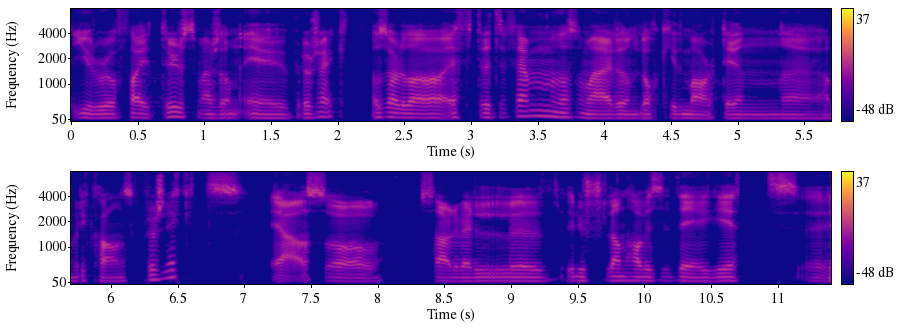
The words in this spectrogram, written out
Eurofighter, som er sånn EU-prosjekt. Og så har du da F-35, som er sånn Lockheed Martin, eh, amerikansk prosjekt. Ja, så, så er det vel eh, Russland har vi sitt eget. Eh,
